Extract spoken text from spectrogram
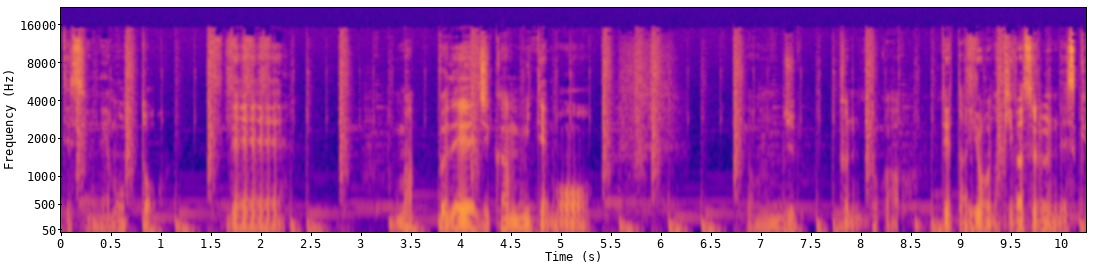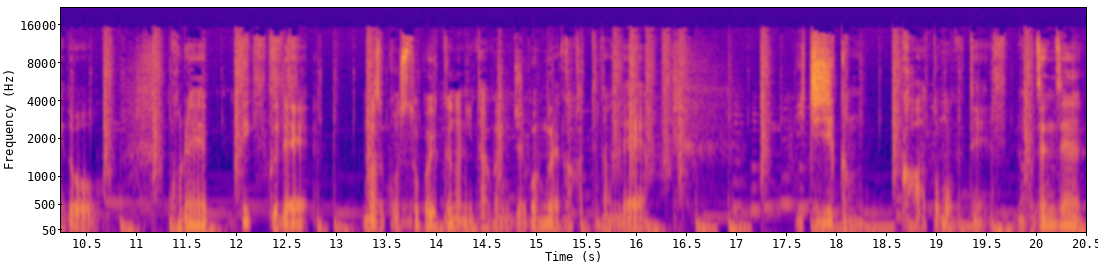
ですよね、もっと。で、マップで時間見ても、40分とか出たような気がするんですけど、これ、ピックで、まずコストコ行くのに多分15分ぐらいかかってたんで、1時間かと思って、なんか全然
